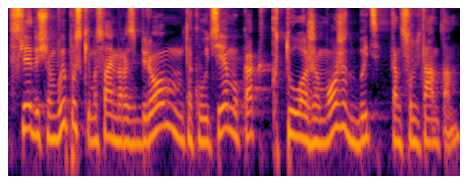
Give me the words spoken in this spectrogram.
В следующем выпуске мы с вами разберем такую тему, как кто же может быть консультантом.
